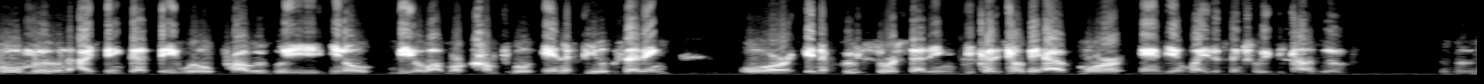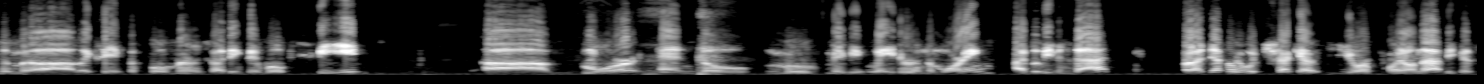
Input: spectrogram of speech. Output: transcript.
full moon, I think that they will probably, you know, be a lot more comfortable in a field setting or in a food source setting because, you know, they have more ambient light essentially because of the, uh, like say the full moon. So I think they will feed um, more and they'll move maybe later in the morning. I believe in that. But I definitely would check out your point on that because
